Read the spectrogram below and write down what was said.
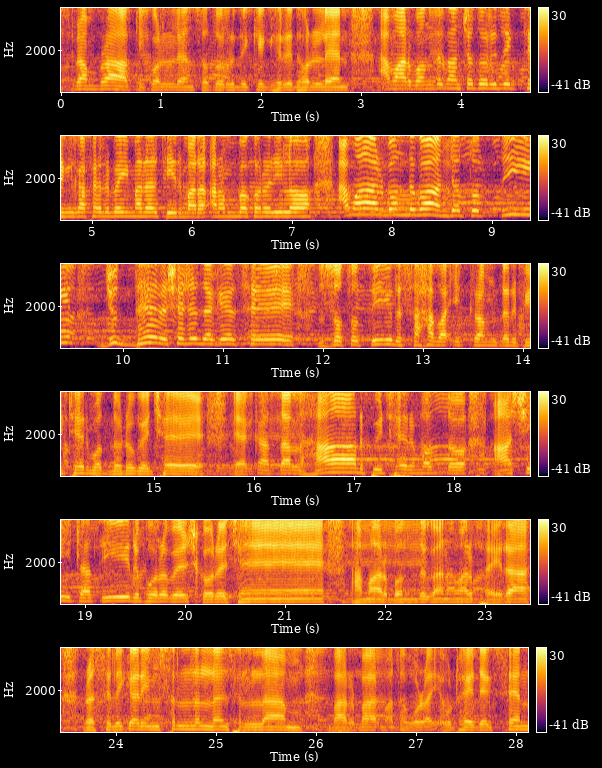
ইকরামরা কি করলেন? চতুর্দিকে ঘিরে ধরলেন। আমার বন্ধুগণ চতুর্দিক থেকে কাফের বেইমানের তীর মারা আরম্ভ করে দিল। আমার বন্ধুগণ, যত তীর যুদ্ধের শেষে জেগেছে, যত তীর সাহাবা ইকরামদের পিঠের মধ্যে ঢুকেছে, একাতাল হার পিঠের মধ্যে আশিটা তীর প্রবেশ করেছে। আমার বন্ধুগণ, আমার ভাইরা, রসুল করিম সাল্লাহ সাল্লাম বারবার মাথা ঘোড়াই উঠে দেখছেন,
